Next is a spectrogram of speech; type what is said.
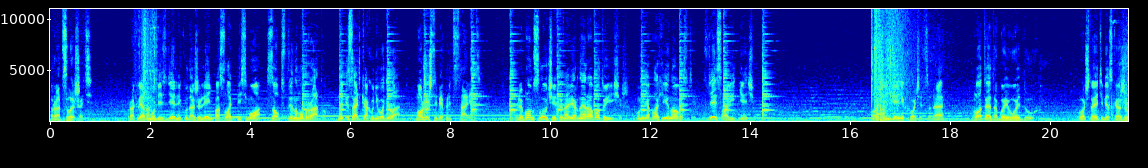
Рад слышать. Проклятому бездельнику даже лень послать письмо собственному брату. Написать, как у него дела. Можешь себе представить? В любом случае, ты, наверное, работу ищешь. У меня плохие новости. Здесь ловить нечего. Очень денег хочется, да? Вот это боевой дух. Вот что я тебе скажу.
